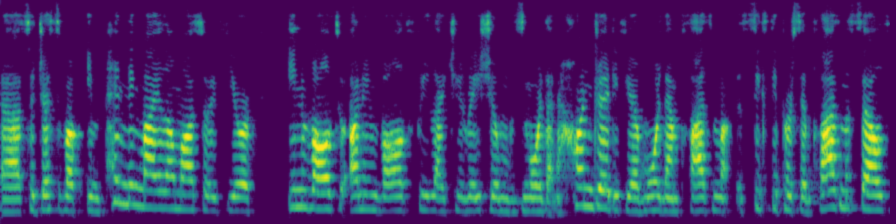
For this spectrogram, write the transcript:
uh, suggestive of impending myeloma. So if you're involved to uninvolved free light chain ratio is more than 100. If you have more than plasma, 60% plasma cells,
